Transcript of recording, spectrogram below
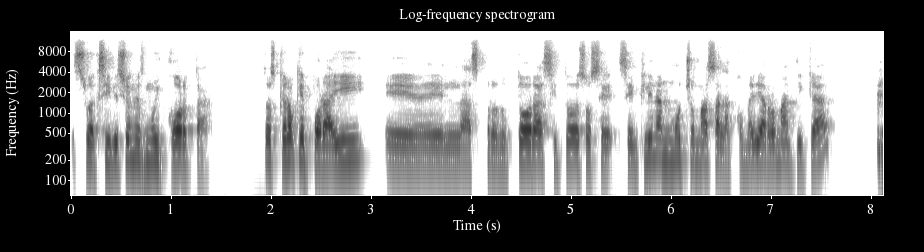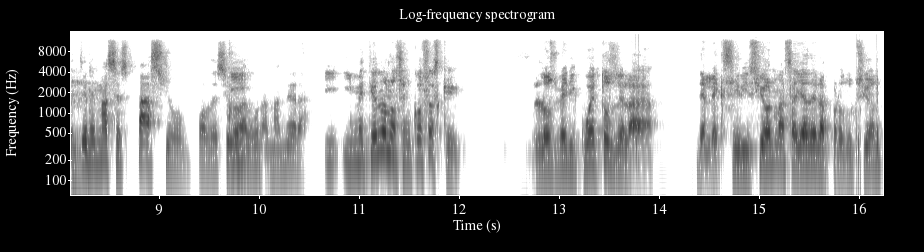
su exhibición es muy corta. Entonces creo que por ahí eh, las productoras y todo eso se, se inclinan mucho más a la comedia romántica, que tiene más espacio, por decirlo Y- de alguna manera. Y, y metiéndonos en cosas que los vericuetos de la, de la exhibición, más allá de la producción,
